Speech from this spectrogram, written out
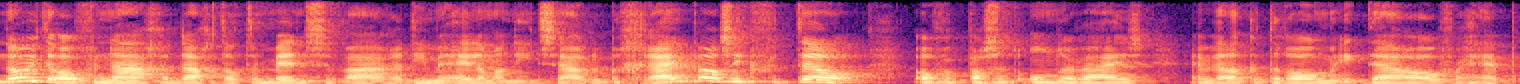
Nooit over nagedacht dat er mensen waren die me helemaal niet zouden begrijpen als ik vertel over passend onderwijs en welke dromen ik daarover heb.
